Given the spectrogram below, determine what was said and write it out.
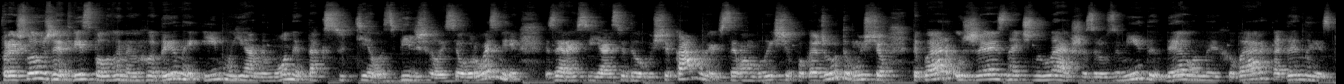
Пройшло вже 2,5 години, і мої анемони так суттєво збільшилися у розмірі. Зараз я сюди камеру і все вам ближче покажу, тому що тепер уже значно легше зрозуміти, де у них верх, а де низ.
